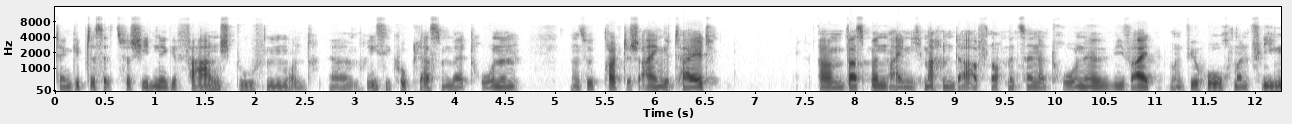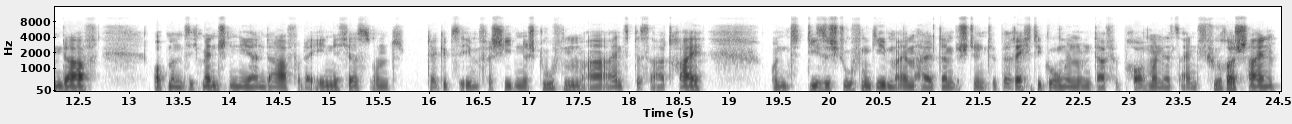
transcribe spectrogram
dann gibt es jetzt verschiedene Gefahrenstufen und, ähm, Risikoklassen bei Drohnen. Es wird praktisch eingeteilt, ähm, was man eigentlich machen darf noch mit seiner Drohne, wie weit und wie hoch man fliegen darf, ob man sich Menschen nähern darf oder Ähnliches. Und da gibt's eben verschiedene Stufen, A1 bis A3. Und diese Stufen geben einem halt dann bestimmte Berechtigungen und dafür braucht man jetzt einen Führerschein.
